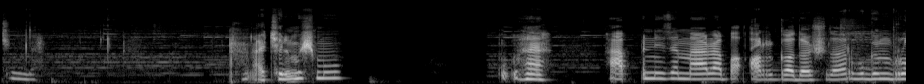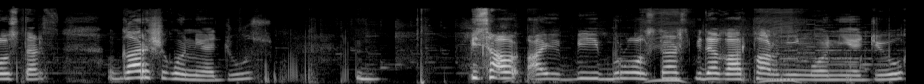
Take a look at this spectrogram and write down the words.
Şimdi. Açılmış mı? Heh. Hepinize merhaba arkadaşlar. Bugün Brawl Stars karışık oynayacağız. Bir sa ay bir Brawl Stars bir de Car Parking oynayacağız.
